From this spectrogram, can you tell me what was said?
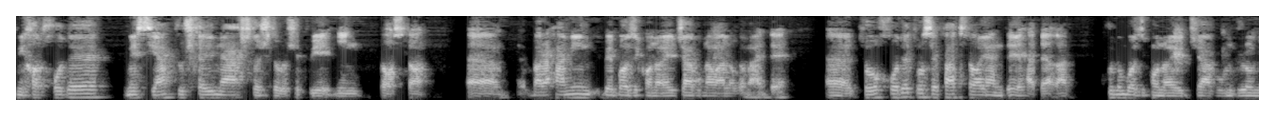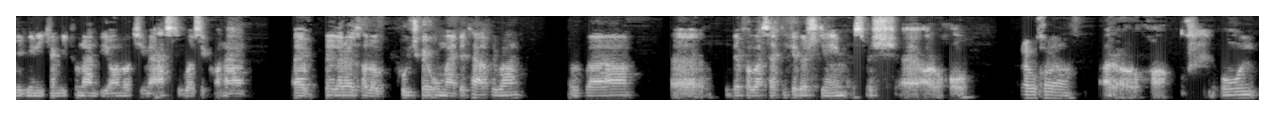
می‌خواد خود مسی هم توش خیلی نقش داشته باشه توی این داستان. برای همین به بازیکنهای جوون هم علاقه منده تو خودت واسه فصل آینده حداقل کدوم بازیکنهای جوون رو می‌بینی که می‌تونن بیان و تیم اصلی بازی کنن؟ به از حالا پوچ که اومده تقریبا و دفاع وسطی که داشتیم اسمش آروخو آروخو آروخو اون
